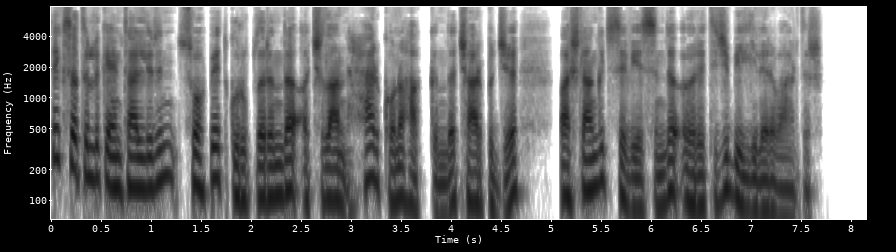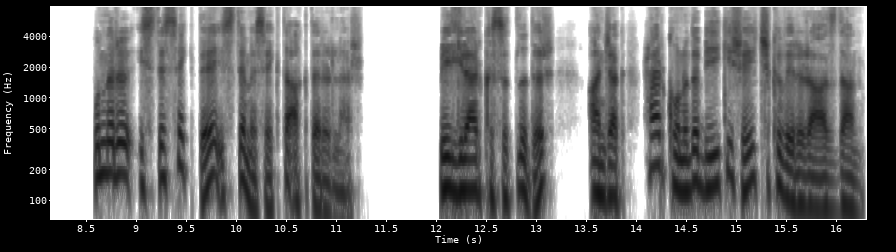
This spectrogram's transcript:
Tek satırlık entellerin sohbet gruplarında açılan her konu hakkında çarpıcı, başlangıç seviyesinde öğretici bilgileri vardır. Bunları istesek de istemesek de aktarırlar. Bilgiler kısıtlıdır ancak her konuda bir iki şey çıkıverir ağızdan,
